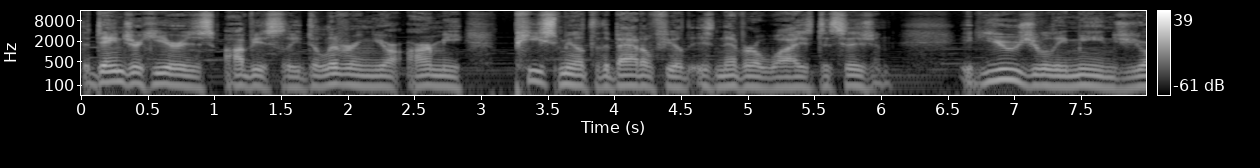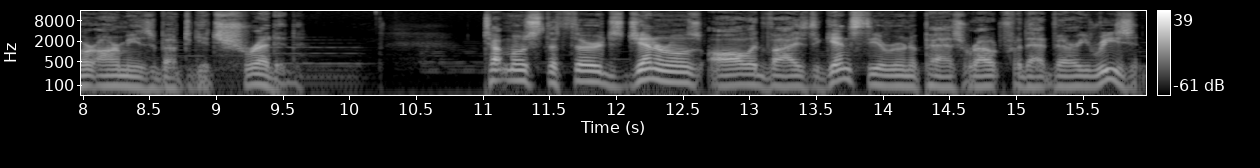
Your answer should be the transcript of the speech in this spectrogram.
The danger here is obviously delivering your army piecemeal to the battlefield is never a wise decision. It usually means your army is about to get shredded. Thutmose III's generals all advised against the Aruna Pass route for that very reason.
